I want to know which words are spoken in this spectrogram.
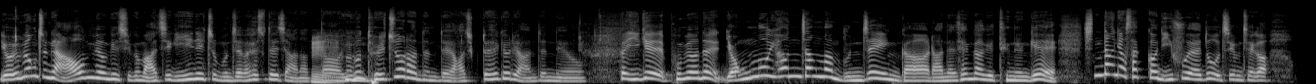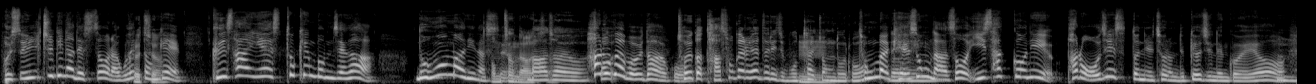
10명 중에 9명이 지금 아직 2인 1조 문제가 해소되지 않았다. 음. 이건 될 줄 알았는데 아직도 해결이 안 됐네요. 그러니까 이게 보면은 영무 현장만 문제인가라는 생각이 드는 게 신당역 사건 이후에도 지금 제가 벌써 일주기나 됐어라고 했던 그렇죠. 게그 사이에 스토킹 범죄가 너무 많이 났어요. 엄청 나왔죠. 맞아요. 하루가 멀다 하고 저희가 다 소개를 해드리지 못할 음. 정도로 정말 네. 계속 나서 이 사건이 바로 어제 있었던 일처럼 느껴지는 거예요. 음.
